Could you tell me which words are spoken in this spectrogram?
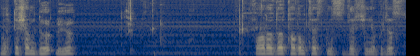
Muhteşem dörtlüyü. Sonra da tadım testini sizler için yapacağız.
